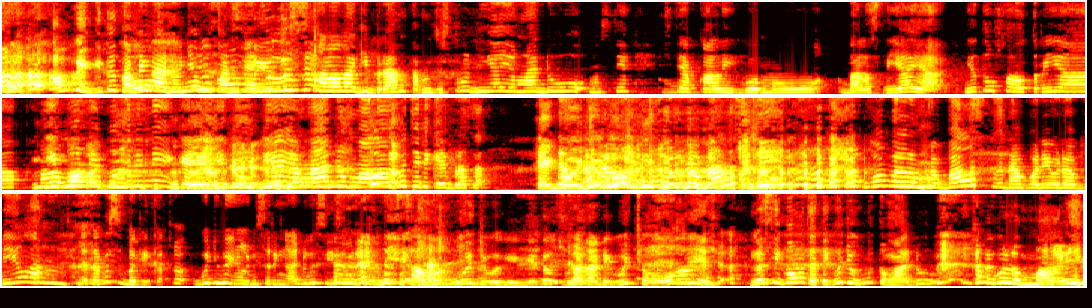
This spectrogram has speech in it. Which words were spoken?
Aku kayak gitu tapi ngadunya bukan kayak gitu. kalau lagi berantem justru dia yang ngadu. Maksudnya setiap kali gue mau balas dia ya dia tuh selalu teriak. Ibu nih putri nih kayak gitu. Dia yang ngadu malah gue jadi kayak berasa kayak gue jago belum ngebalas nih gue belum ngebalas kenapa dia udah bilang. Eh, tapi sebagai kakak, gue juga yang lebih sering ngadu sih sebenarnya. sama gue juga kayak gitu. Karena adik gue cowok kali ya. Nggak sih gue sama tete gue juga butuh ngadu. Karena gue lemah. Ya.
